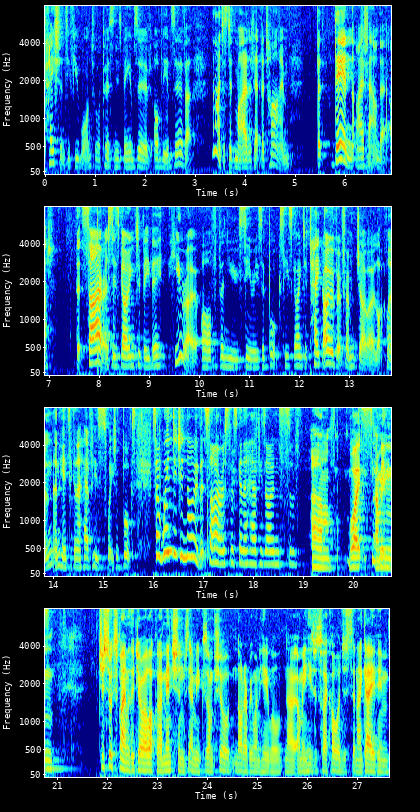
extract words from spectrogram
patient, if you want, or a person who's being observed, of the observer. And I just admired it at the time. But then I found out that Cyrus is going to be the hero of the new series of books. He's going to take over from Joe O'Loughlin and he's going to have his suite of books. So when did you know that Cyrus was going to have his own sort of um, well, I, I, mean, just to explain with the Joe O'Loughlin, I mentioned, I mean, because I'm sure not everyone here will know, I mean, he's a psychologist and I gave him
